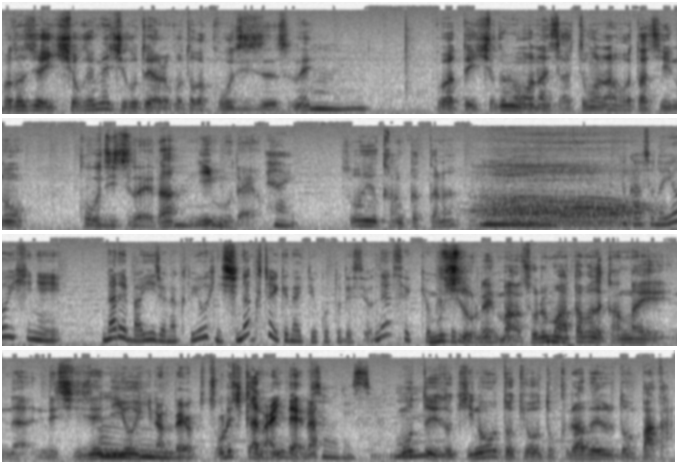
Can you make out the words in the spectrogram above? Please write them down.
私は一生懸命仕事やることが口実ですね。こうやって一生懸命お話しさせてもらう私の口実だよな、任務だよ、はい、そういう感覚かな。なんかその良い日になればいいじゃなくて良い日にしなくちゃいけないっていうことですよね積極むしろね。まあそれも頭で考えないで自然に良い日なんだよって、それしかないんだよな。そうですよね。もっと言うと昨日と今日と比べるとバカ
